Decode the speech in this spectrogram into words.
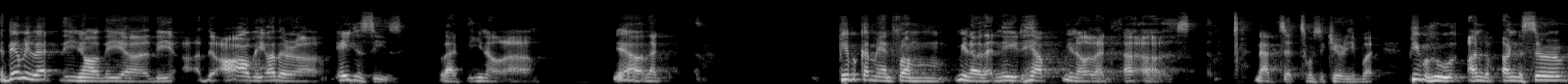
And then we let you know the uh, the, uh, the all the other uh, agencies like you know uh, yeah like people come in from you know that need help you know like uh, uh not social security but people who under underserved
